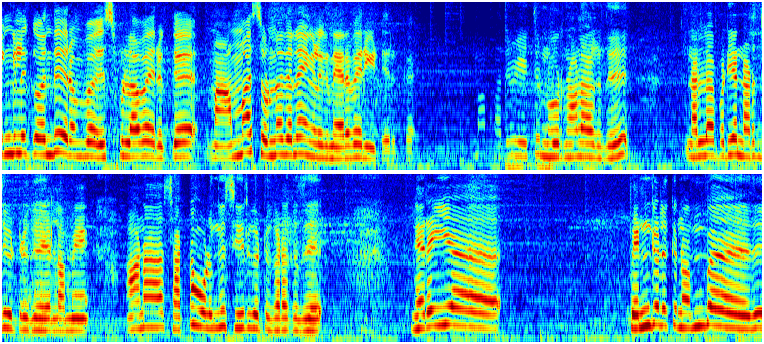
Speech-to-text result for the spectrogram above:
எங்களுக்கு வந்து ரொம்ப யூஸ்ஃபுல்லாகவும் இருக்குது அம்மா சொன்னதெல்லாம் எங்களுக்கு நிறைவேறிட்டு இருக்குது அம்மா பதவி ஏற்று நூறு நாள் ஆகுது. நல்லபடியாக நடந்துக்கிட்டு இருக்கு எல்லாமே. ஆனால் சட்டம் ஒழுங்கு சீர்கெட்டு கிடக்குது. நிறைய பெண்களுக்கு ரொம்ப இது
